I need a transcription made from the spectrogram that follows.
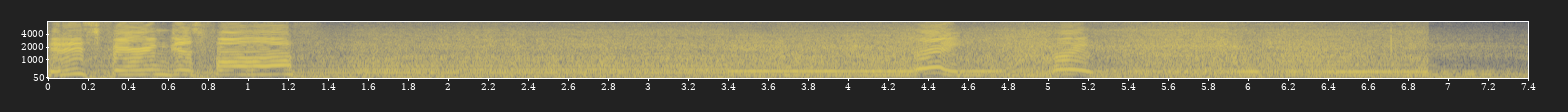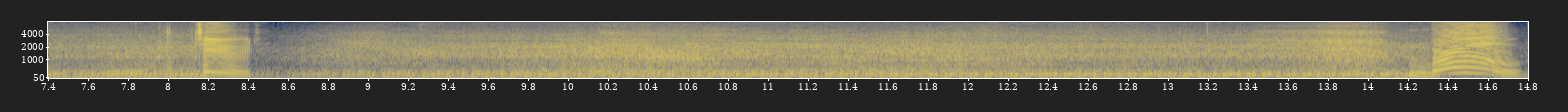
Did his fairing just fall off? Hey! Hey! Dude. Bro!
